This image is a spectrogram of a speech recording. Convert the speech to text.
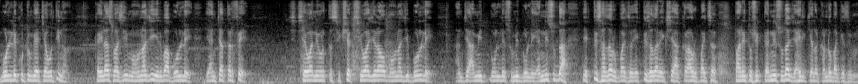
बोंडले कुटुंबियाच्या वतीनं कैलासवासी मोहनाजी इरबा बोंडले यांच्यातर्फे सेवानिवृत्त शिक्षक शिवाजीराव मोहनाजी बोंडले आमचे अमित बोंडले सुमित बोंडले यांनीसुद्धा एकतीस हजार रुपयाचं एकतीस हजार एकशे अकरा रुपयाचं पारितोषिक त्यांनीसुद्धा जाहीर केलं खंडोबा केसरी म्हणून.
